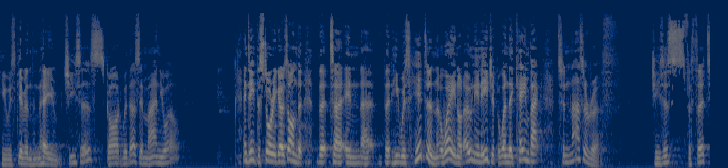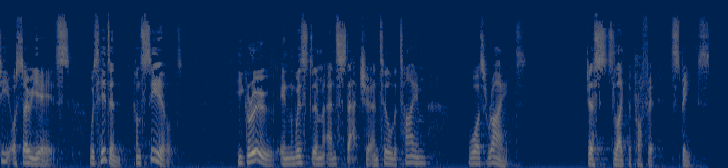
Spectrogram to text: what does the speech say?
he was given the name Jesus, God with us, Emmanuel. Indeed, the story goes on that, that, uh, in, uh, that he was hidden away, not only in Egypt, but when they came back to Nazareth, Jesus, for 30 or so years, was hidden, concealed. He grew in wisdom and stature until the time was right, just like the prophet speaks.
